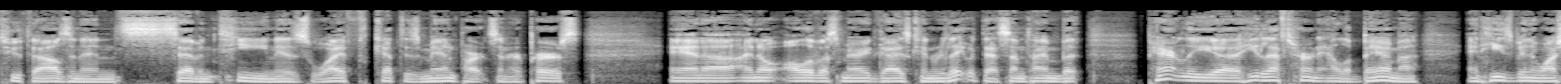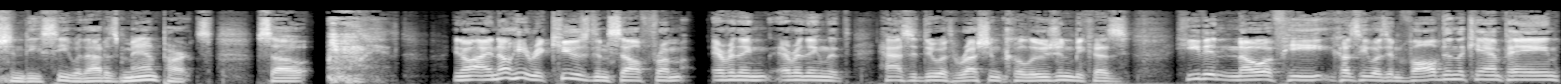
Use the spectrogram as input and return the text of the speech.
2017, his wife kept his man parts in her purse. And uh, I know all of us married guys can relate with that sometime, but apparently uh, he left her in Alabama and he's been in Washington, D.C. without his man parts. So You know, I know he recused himself from everything everything that has to do with Russian collusion because he didn't know if he because he was involved in the campaign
